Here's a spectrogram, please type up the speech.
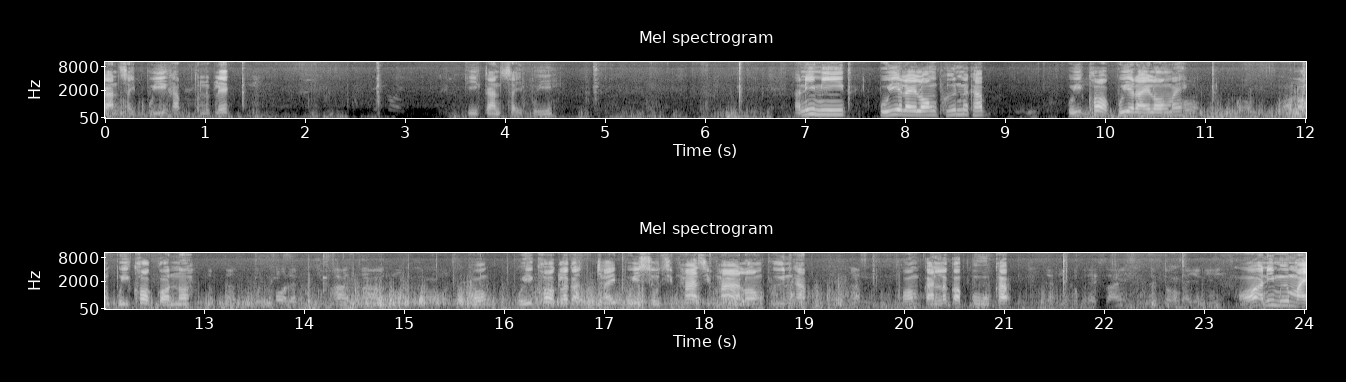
การใส่ปุ๋ยครับต้นเล็กๆที่การใส่ปุ๋ย อันนี้มีปุ๋ยอะไรรองพื้นไหมครับ ปุ๋ยคอกปุ๋ยอะไรรองไหมอ๋อลองปุ๋ยคอกก่อนเนาะตัดคนพ่อแล้วสิบห้าสิบห้าลองลองปุ๋ยคอกแล้วก็ใช้ปุ๋ยสูตร 15 15รองพื้นครับนั่นพร้อมกันแล้วก็ปลูกครับอย่างนี้เขาไม่ได้ใส่ต้องใส่อย่างนี้อ๋ออันนี้มือใหม่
